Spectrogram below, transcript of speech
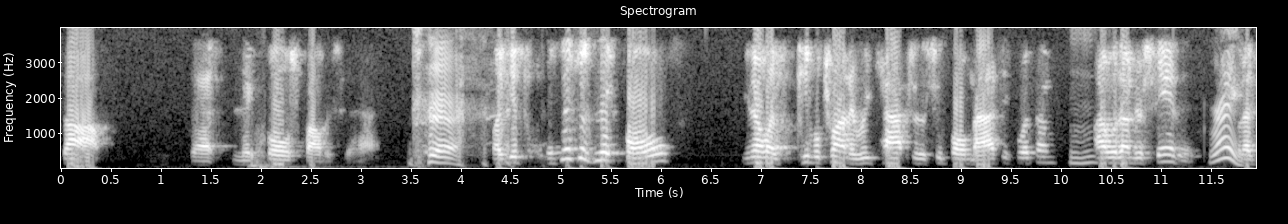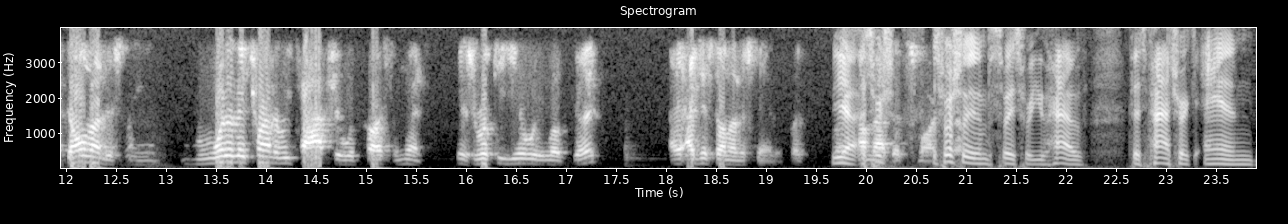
stop that Nick Foles probably should have. like if if this is Nick Foles, you know, like people trying to recapture the Super Bowl magic with him, Mhm. I would understand it. Right. But I don't understand what are they trying to recapture with Carson Wentz? His rookie year where he looked good. I, I just don't understand it. But Yeah, I'm especially not that smart. especially in a space where you have Fitzpatrick and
